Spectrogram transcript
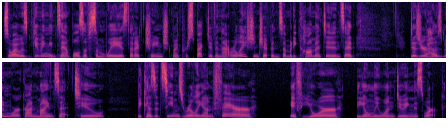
So I was giving examples of some ways that I've changed my perspective in that relationship. And somebody commented and said, Does your husband work on mindset too? Because it seems really unfair if you're the only one doing this work.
